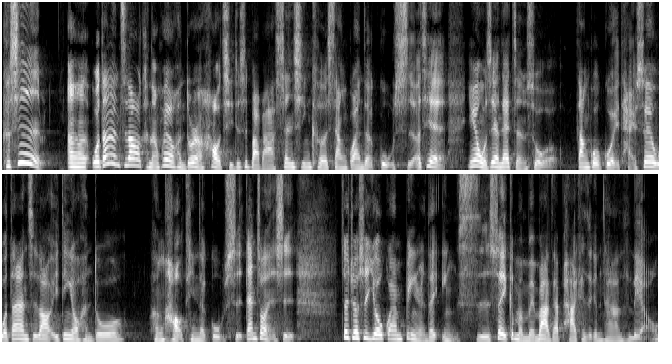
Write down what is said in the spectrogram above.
可是，嗯，我当然知道可能会有很多人好奇，就是爸爸身心科相关的故事，而且因为我之前在诊所当过柜台，所以我当然知道一定有很多很好听的故事，但重点是。这就是攸关病人的隐私，所以根本没办法在 podcast 跟他聊，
